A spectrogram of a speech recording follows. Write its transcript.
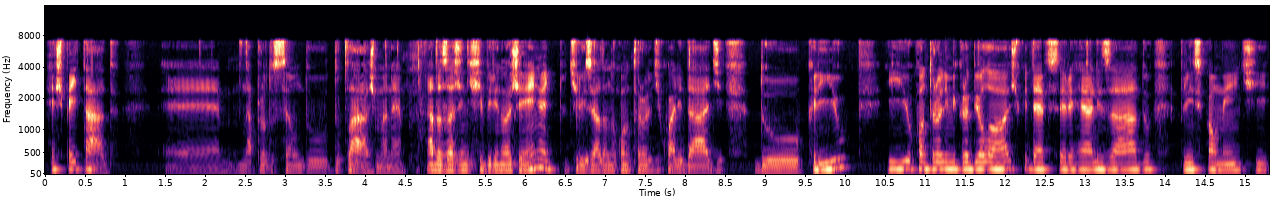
respeitado. É, na produção do, do, plasma. Né? A dosagem de fibrinogênio é utilizada no controle de qualidade do crio e o controle microbiológico deve ser realizado principalmente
